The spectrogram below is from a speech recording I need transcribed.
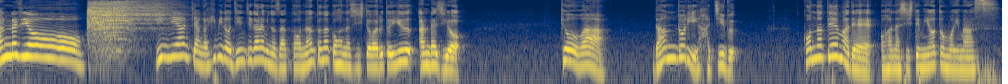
アンラジオ人事アンちゃんが日々の人事絡みの雑貨をなんとなくお話しして終わるというアンラジオ。今日は、段取り8部。こんなテーマでお話ししてみようと思います。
